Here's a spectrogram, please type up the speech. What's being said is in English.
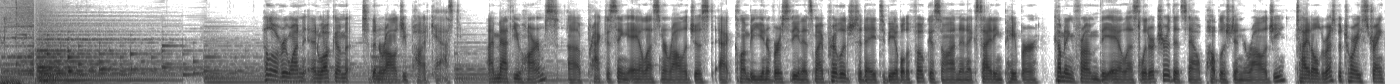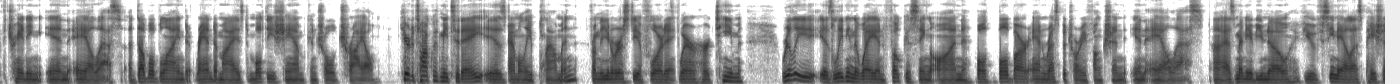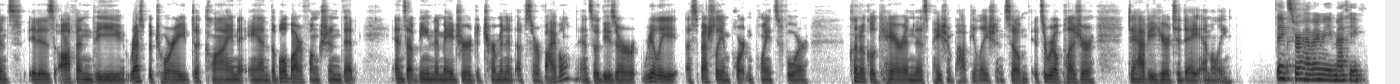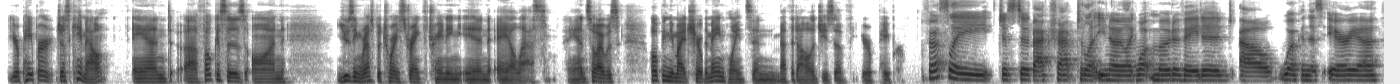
Hello, everyone, and welcome to the Neurology Podcast. I'm Matthew Harms, a practicing ALS neurologist at Columbia University, and it's my privilege today to be able to focus on an exciting paper coming from the ALS literature that's now published in neurology titled Respiratory Strength Training in ALS, a double blind, randomized, multi sham controlled trial. Here to talk with me today is Emily Plowman from the University of Florida, where her team really is leading the way in focusing on both bulbar and respiratory function in ALS. Uh, as many of you know, if you've seen ALS patients, it is often the respiratory decline and the bulbar function that ends up being the major determinant of survival. And so these are really especially important points for clinical care in this patient population. So it's a real pleasure to have you here today, Emily. Thanks for having me, Matthew. Your paper just came out and uh, focuses on using respiratory strength training in ALS. And so I was hoping you might share the main points and methodologies of your paper. Firstly, just to backtrack to let you know like what motivated our work in this area.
